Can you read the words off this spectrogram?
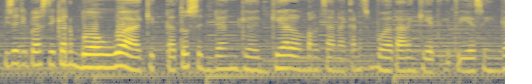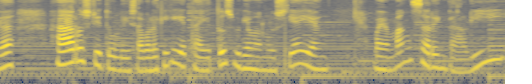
bisa dipastikan bahwa kita tuh sedang gagal merencanakan sebuah target gitu ya, sehingga harus ditulis. Apalagi kita itu sebagai manusia yang memang sering kali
